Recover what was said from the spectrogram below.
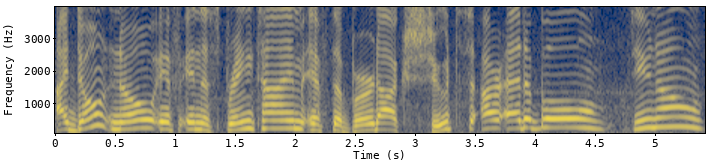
I don't know if in the springtime, if the burdock shoots are edible. Do you know?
